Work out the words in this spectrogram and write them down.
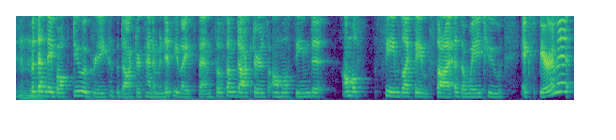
Mm-hmm. But then they both do agree because the doctor kind of manipulates them. So some doctors almost seemed it almost seemed like they saw it as a way to experiment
